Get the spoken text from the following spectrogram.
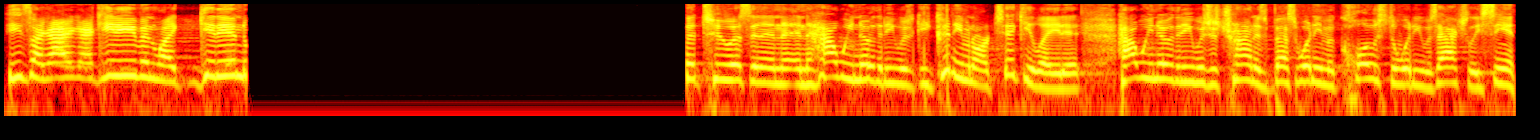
He's like, I, I can't even like get into it to us and, and, how we know that he was he couldn't even articulate it. How we know that he was just trying his best wasn't even close to what he was actually seeing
